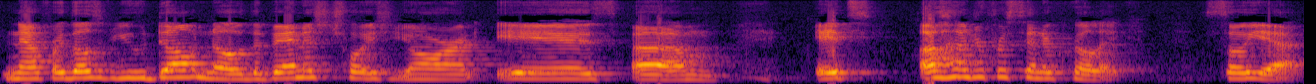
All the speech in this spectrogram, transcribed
Now, for those of you who don't know, the Vanna's Choice yarn is, um, it's 100% acrylic. So yeah,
